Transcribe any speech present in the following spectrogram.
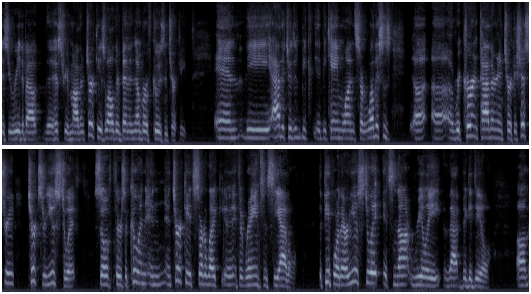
as you read about the history of modern Turkey as well, there have been a number of coups in Turkey. And the attitude became one sort of, well, this is uh, a recurrent pattern in Turkish history. Turks are used to it. So if there's a coup in, in, in Turkey, it's sort of like uh, if it rains in Seattle. The people are there used to it. It's not really that big a deal. Um,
